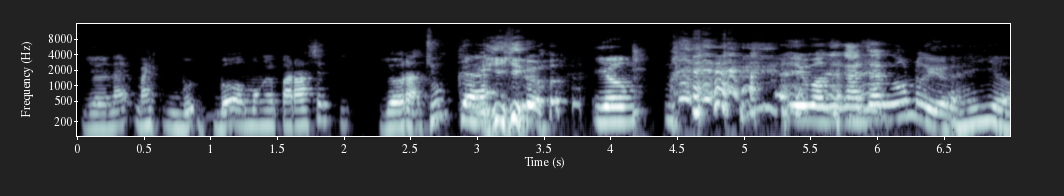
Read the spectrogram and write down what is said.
ya nek mek mbok omongnya parasit ya ora juga Iya. ya Emang kekancan ngono ya. iya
